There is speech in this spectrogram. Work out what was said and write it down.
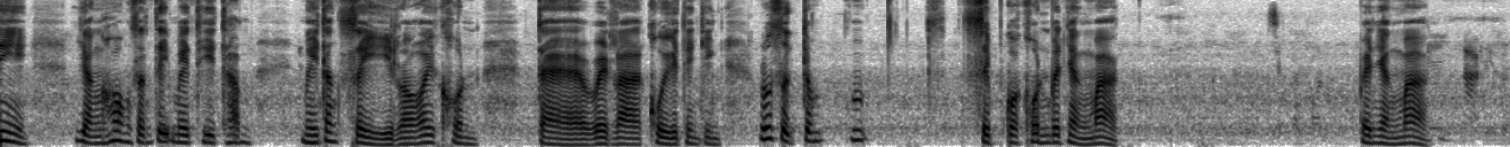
นี่ อย่างห้องสันติเมธีธรรม มีตั้งสี่ร้อยคน แต่เวลาคุยกันจริง ๆ รู้สึกจะสิบกว่าคนเป็นอย่างมากสิบกว่าคนเป็นอย่างมากมากที่สุด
